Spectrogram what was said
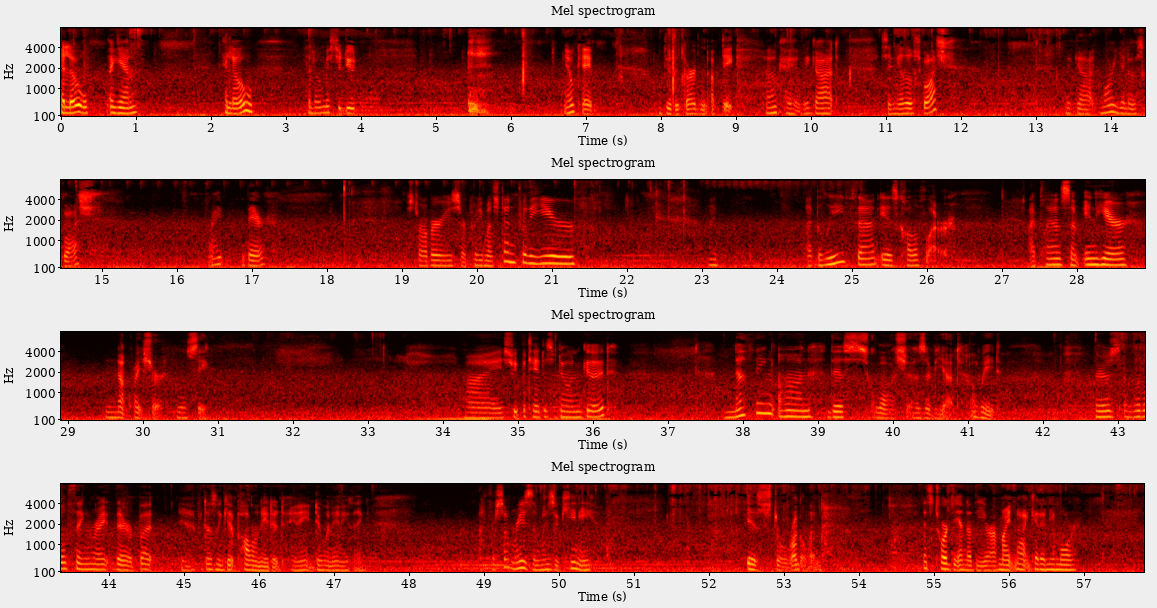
Hello again. Hello. Hello, Mr. Dude. okay. I'll do the garden update. Okay, we got some yellow squash. We got more yellow squash right there. Strawberries are pretty much done for the year. I, I believe that is cauliflower. I planted some in here. Not quite sure. We'll see. My sweet potatoes are doing good. Nothing on this squash as of yet. Oh wait, there's a little thing right there, but yeah, if it doesn't get pollinated, it ain't doing anything. For some reason, my zucchini is struggling. It's toward the end of the year. I might not get any more.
